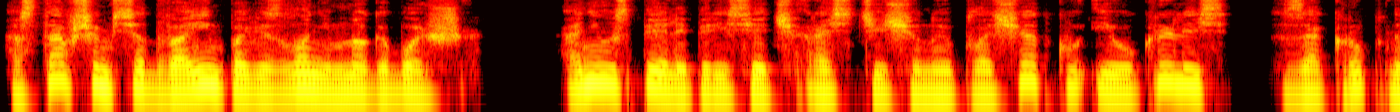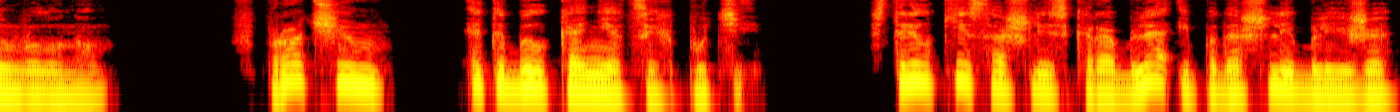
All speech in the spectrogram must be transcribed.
Оставшимся двоим повезло немного больше. Они успели пересечь расчищенную площадку и укрылись за крупным валуном. Впрочем, это был конец их пути. Стрелки сошли с корабля и подошли ближе,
